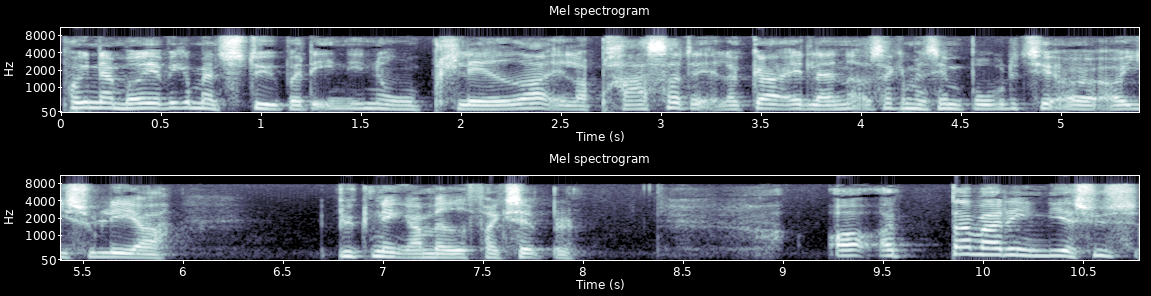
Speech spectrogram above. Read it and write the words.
på en eller anden måde, jeg ved ikke, om man støber det ind i nogle plader, eller presser det, eller gør et eller andet, og så kan man simpelthen bruge det til at, at isolere bygninger med, for eksempel. Og, og der var det egentlig, jeg synes,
